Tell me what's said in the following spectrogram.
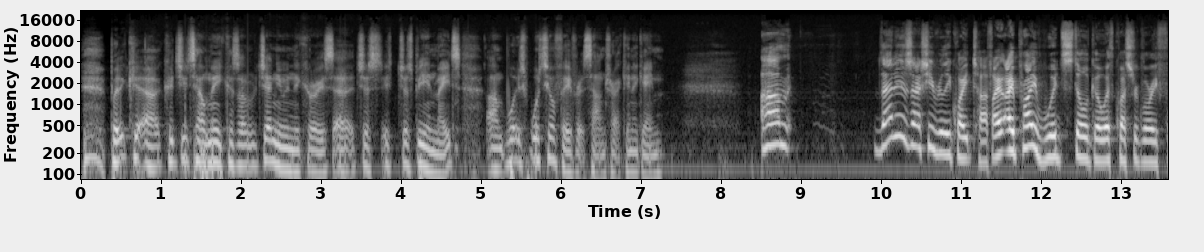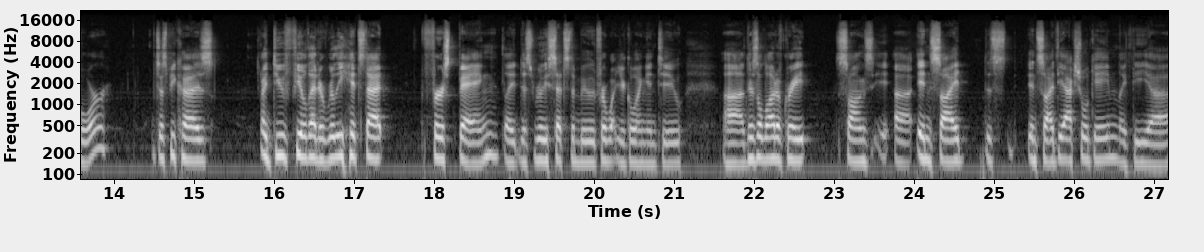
but uh, could you tell me? Because I'm genuinely curious. Uh, just just being mates. Um, what is what's your favorite soundtrack in a game? Um, that is actually really quite tough. I, I probably would still go with Quest for Glory four, just because I do feel that it really hits that first bang. Like this really sets the mood for what you're going into. Uh, there's a lot of great songs uh, inside this inside the actual game, like the uh,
